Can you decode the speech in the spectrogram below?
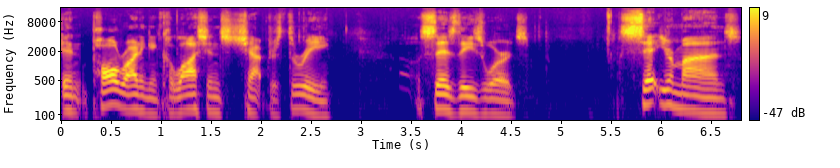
In Paul writing in Colossians chapter 3 says these words. Set your minds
